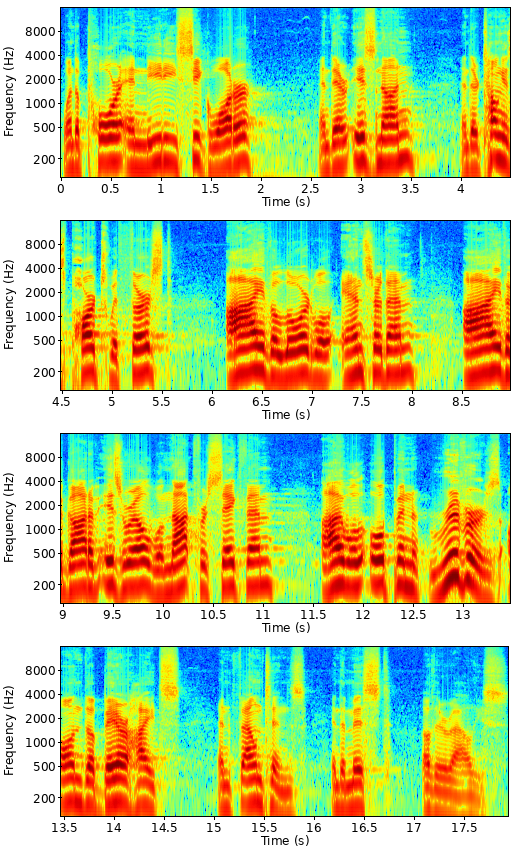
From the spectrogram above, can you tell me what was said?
When the poor and needy seek water, and there is none, and their tongue is parched with thirst, I, the Lord, will answer them. I, the God of Israel, will not forsake them. I will open rivers on the bare heights and fountains in the midst of their valleys.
